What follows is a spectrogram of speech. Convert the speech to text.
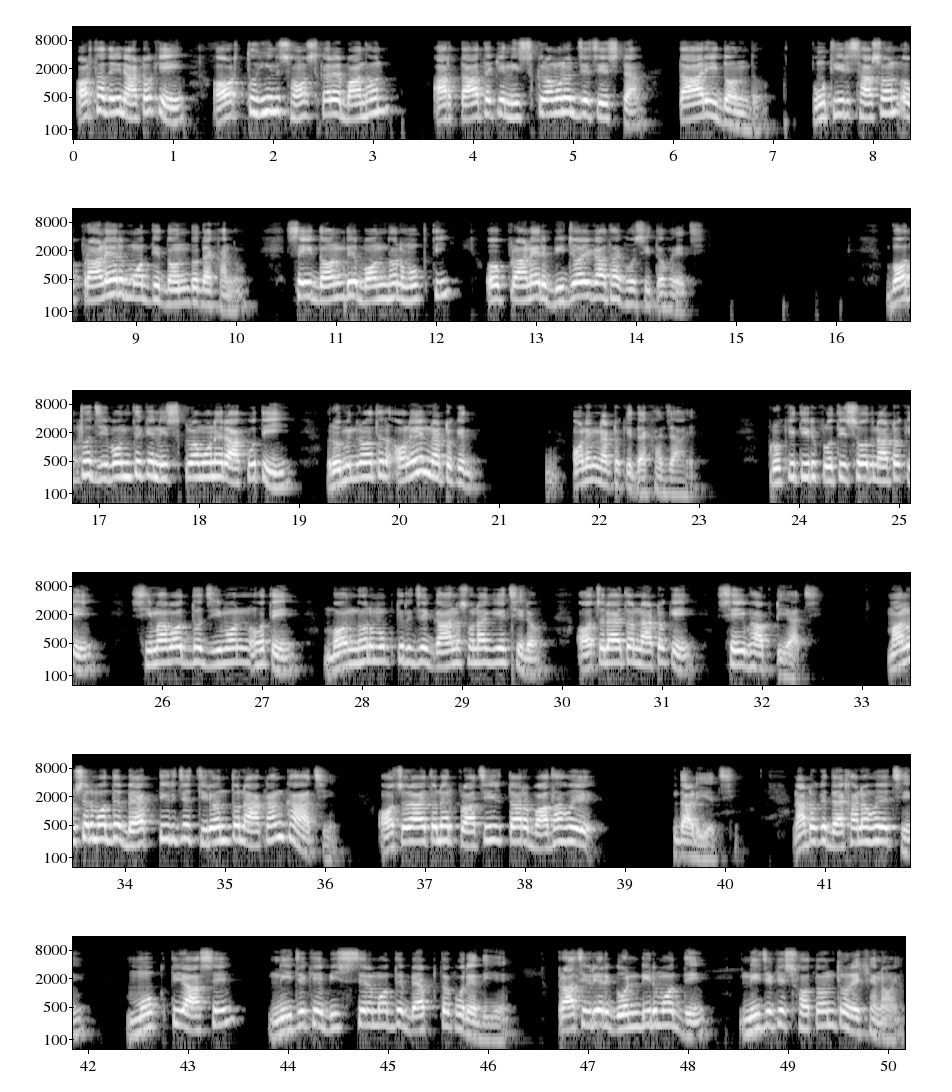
অর্থাৎ এই নাটকে অর্থহীন সংস্কারের বাঁধন আর তা থেকে নিষ্ক্রমণের যে চেষ্টা, তারই দ্বন্দ্ব। পুঁথির শাসন ও প্রাণের মধ্যে দ্বন্দ্ব দেখানো, সেই দ্বন্দ্বে বন্ধন মুক্তি ও প্রাণের বিজয়গাথা ঘোষিত হয়েছে। বদ্ধ জীবন থেকে নিষ্ক্রমণের আকুতি রবীন্দ্রনাথের অনেক নাটকে অনেক নাটকে দেখা যায়। প্রকৃতির প্রতিশোধ নাটকে সীমাবদ্ধ জীবন হতে বন্ধন মুক্তির যে গান শোনা গিয়েছিল অচলায়তন নাটকে সেই ভাবটি আছে। মানুষের মধ্যে ব্যক্তির যে চিরন্তন আকাঙ্ক্ষা আছে অচরায়তনের প্রাচীর তার বাধা হয়ে দাঁড়িয়েছে। নাটকে দেখানো হয়েছে, মুক্তি আসে নিজেকে বিশ্বের মধ্যে ব্যপ্ত করে দিয়ে, প্রাচীরের গণ্ডির মধ্যে নিজেকে স্বতন্ত্র রেখে নয়।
